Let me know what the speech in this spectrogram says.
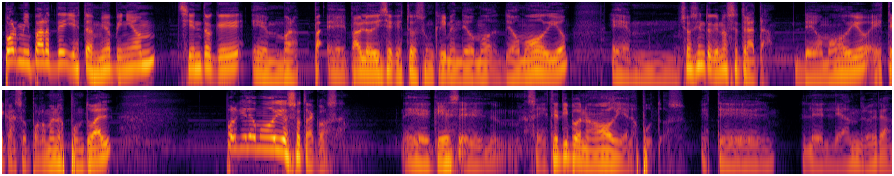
Por mi parte, y esto es mi opinión, siento que, em, bueno, eh, Pablo dice que esto es un crimen de homo, de odio. Em, yo siento que no se trata de homo odio, este caso por lo menos puntual. Porque el homo odio es otra cosa. Eh, que es, eh, este tipo no odia a los putos. Este, Leandro era,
